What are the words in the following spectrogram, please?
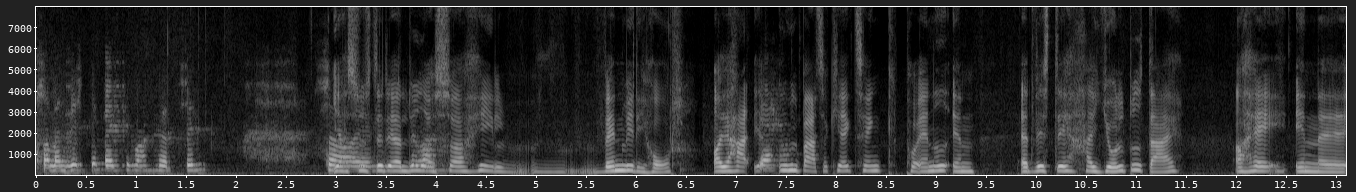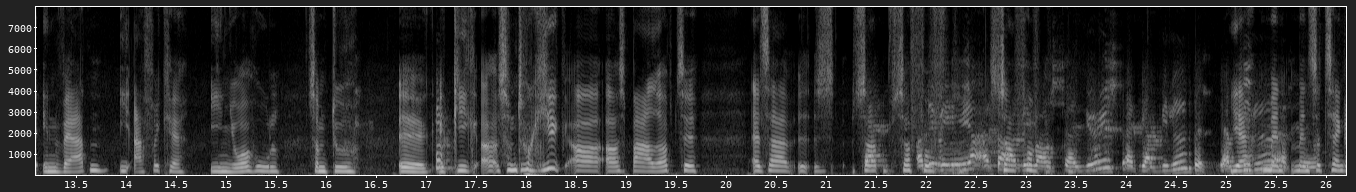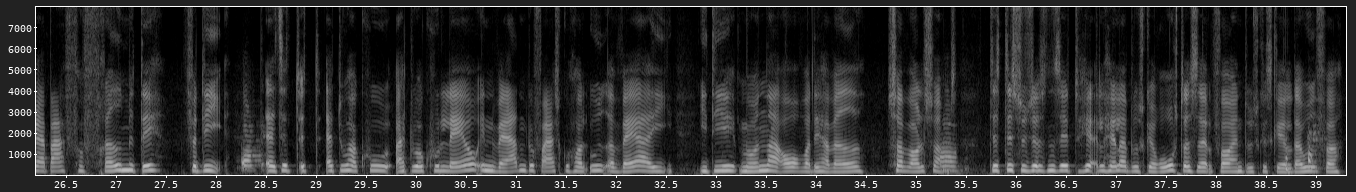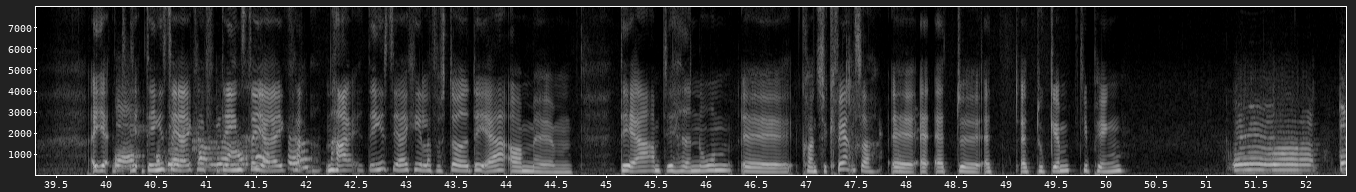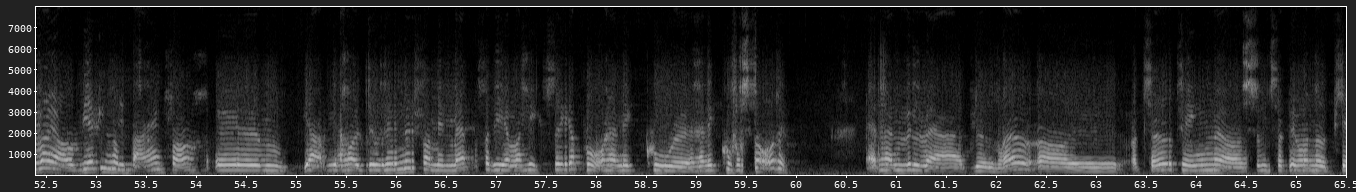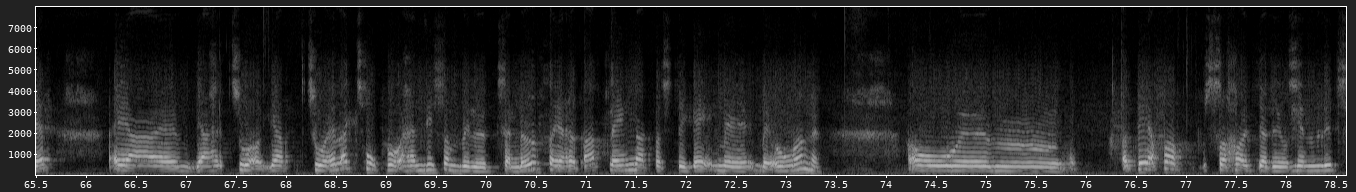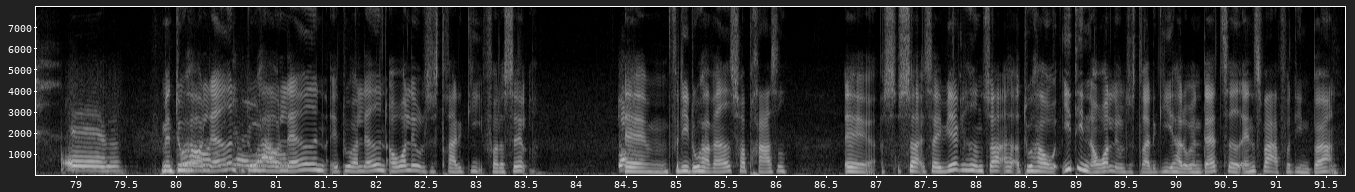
Så man vidste ikke rigtig, hvor han hørte til. Så, Jeg synes, øh, det der lyder så helt vanvittigt hårdt. Og jeg har jeg, Ja. umiddelbart så kan jeg ikke tænke på andet end, at hvis det har hjulpet dig at have en, øh, en verden i Afrika i en jordhule, som du øh, gik og, som du gik og, og sparede op til, altså øh, så så Og for, det ville jeg, altså, så og det var jo seriøst, at jeg ville det. Jeg Ja, ville, men, altså, men så tænker jeg bare, få fred med det. Fordi Ja. altså, at, du har kunne, at du har kunne lave en verden, du faktisk kunne holde ud og være i, i de måneder og år, hvor det har været så voldsomt. Det, det synes jeg sådan set he- hellere, at du skal rose dig selv for, end du skal skælde dig ud for. Jeg, Ja, det, eneste, jeg ikke har, det eneste, jeg ikke har, nej, det eneste, jeg ikke helt har forstået, det er, om, øhm, det, er, om det havde nogle øh, konsekvenser, øh, at, at, øh, at, at du gemte de penge. Mm, det var jeg jo i virkeligheden bange for. Øhm, jeg, jeg holdt det hemmeligt for min mand, fordi jeg var helt sikker på, at han ikke kunne, øh, han ikke kunne forstå det. At han ville være blevet vred og, øh, og taget pengene og synes, at det var noget pjat. Jeg, øh, jeg, turde, jeg turde heller ikke tro på, at han ligesom ville tage med, så jeg havde bare planlagt at stikke af med, med ungerne. Og, øhm, og derfor så holdt jeg det jo hemmeligt. Øhm, Men du har jo lavet, en- du har jo lavet en, du har lavet en overlevelsesstrategi for dig selv. Ja. Øhm, fordi du har været så presset. Øh, så, så i virkeligheden så, og du har jo i din overlevelsesstrategi, har du endda taget ansvar for dine børn.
